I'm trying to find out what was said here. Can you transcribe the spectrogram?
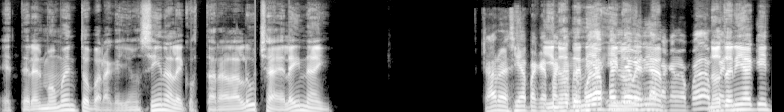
Este era el momento para que John Cena le costara la lucha a LA Knight. Claro, decía, para que, Y para no que tenía- ver no tenía- para que me puedas No tenía que,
